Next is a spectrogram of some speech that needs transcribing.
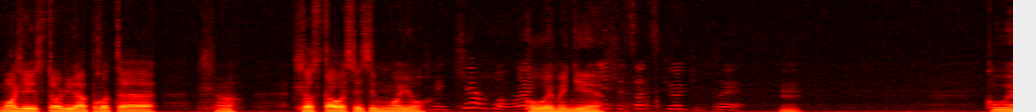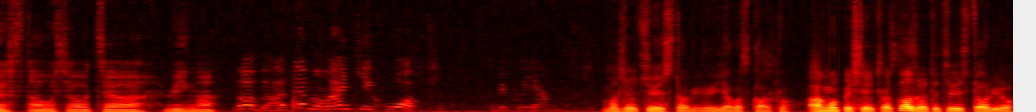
Може історія про те, що, що сталося зі мною, коли мені. мені 60 років ти. Хм. Коли сталася оця війна. Добре, а ти маленький хлопчик. Тобі приємно? Може цю історію я розкажу. А ну пишіть, розказувати цю історію,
